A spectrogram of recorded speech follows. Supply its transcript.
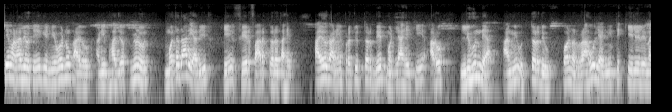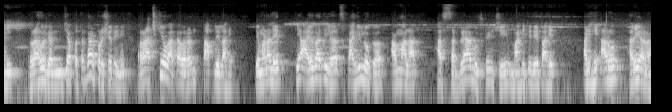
ते म्हणाले होते की निवडणूक आयोग आणि भाजप मिळून मतदार यादीत हे फेरफार करत आहेत. आयोगाने प्रत्युत्तर देत म्हटले आहे की आरोप लिहून द्या आम्ही उत्तर देऊ. पण राहुल यांनी ते केलेले नाही. राहुल गांधींच्या पत्रकार परिषदेने राजकीय वातावरण तापलेलं आहे. ते म्हणालेत की आयोगातीलच काही लोक आम्हाला ह्या सगळ्या गोष्टींची माहिती देत आहेत. आणि हे आरोप हरियाणा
